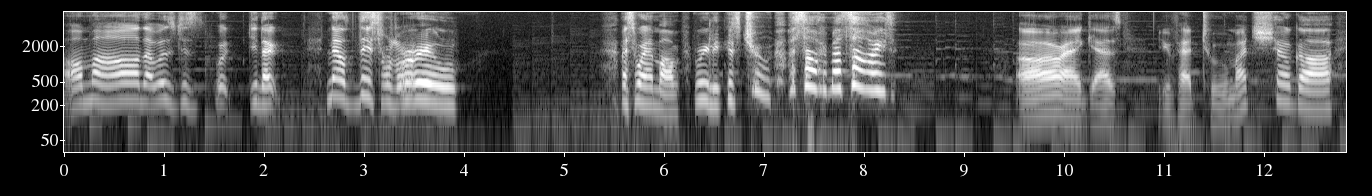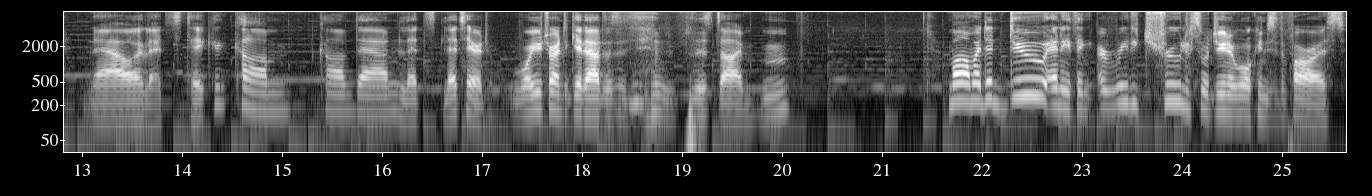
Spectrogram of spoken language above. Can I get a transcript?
Oh, Mom, that was just, you know, now this was real. I swear, Mom, really, it's true. I saw him outside. Alright, guys. You've had too much sugar. Now, let's take a calm calm down. Let's let's hear it. What are you trying to get out of this, this time? Hmm? Mom, I didn't do anything. I really truly saw Geno walk into the forest.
